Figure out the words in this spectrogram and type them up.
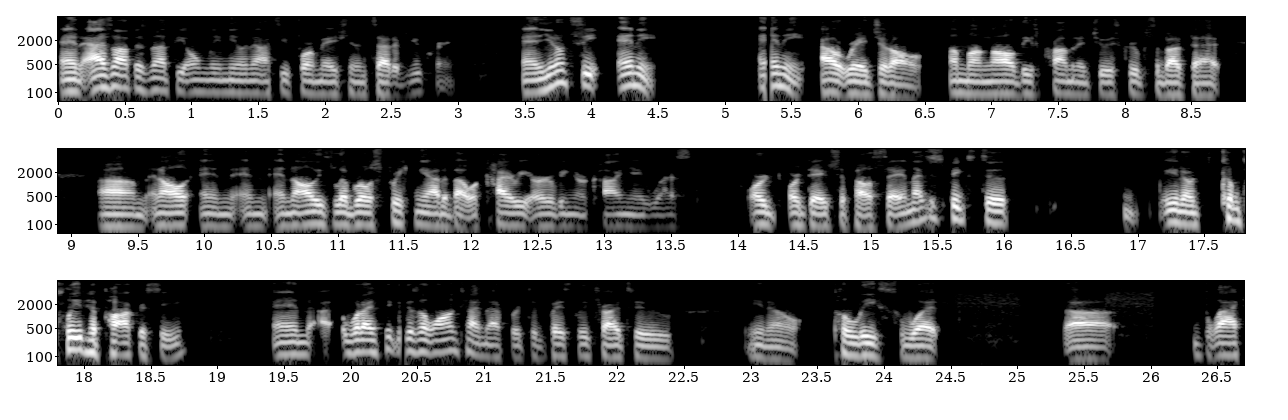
And Azov is not the only neo-Nazi formation inside of Ukraine, and you don't see any any outrage at all among all these prominent Jewish groups about that, um, and all and, and and all these liberals freaking out about what Kyrie Irving or Kanye West or or Dave Chappelle say, and that just speaks to you know complete hypocrisy. And uh, what I think is a long time effort to basically try to you know police what uh, black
